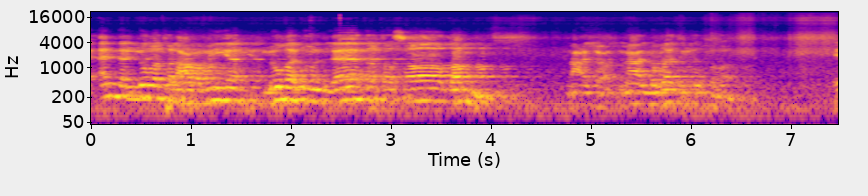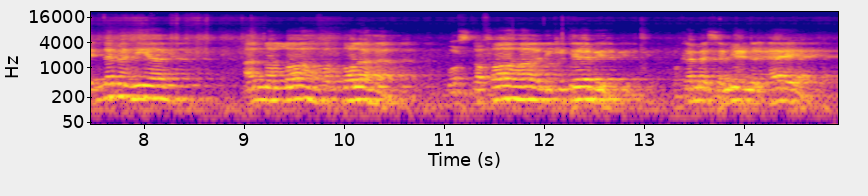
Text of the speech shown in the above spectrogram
لأن اللغة العربية لغة لا تتصادم مع مع اللغات الأخرى. إنما هي أن الله فضلها واصطفاها لكتابه. وكما سمعنا الآية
